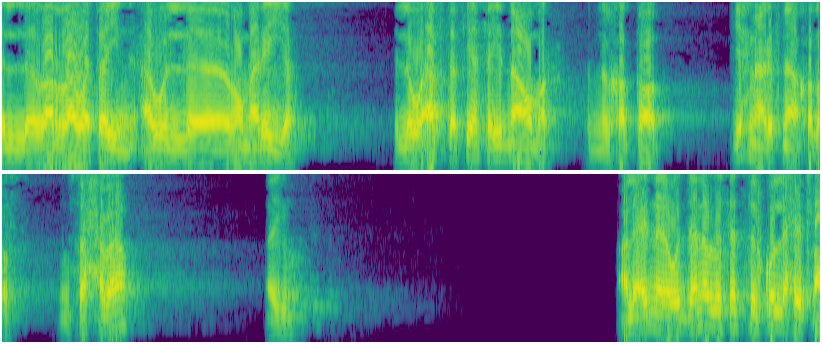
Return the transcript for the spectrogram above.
الغراوتين أو العمرية اللي هو أفتى فيها سيدنا عمر بن الخطاب. دي إحنا عرفناها خلاص. نمسحها بقى. أيوه. على إن لو ادانا له سدس الكل هيطلع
